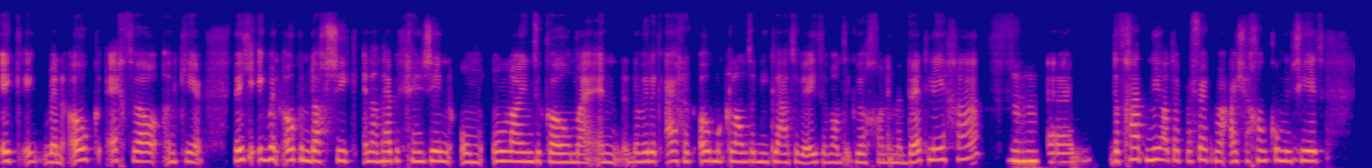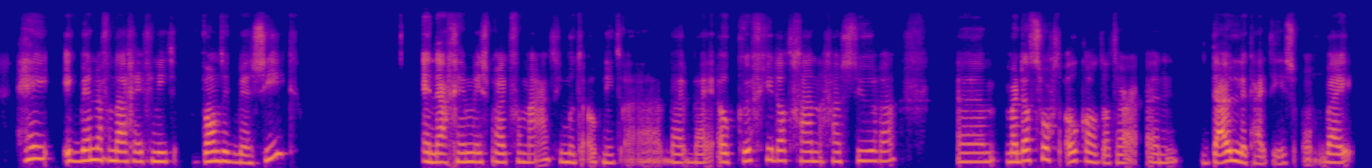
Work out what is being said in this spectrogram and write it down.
ik, ik ben ook echt wel een keer. Weet je, ik ben ook een dag ziek en dan heb ik geen zin om online te komen. En dan wil ik eigenlijk ook mijn klanten niet laten weten, want ik wil gewoon in mijn bed liggen. Mhm. Ehm, dat gaat niet altijd perfect, maar als je gewoon communiceert: hey, ik ben er vandaag even niet, want ik ben ziek. En daar geen misbruik van maakt. Je moet ook niet uh, bij, bij elk kuchje dat gaan, gaan sturen. Ehm, maar dat zorgt ook al dat er een duidelijkheid is bij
